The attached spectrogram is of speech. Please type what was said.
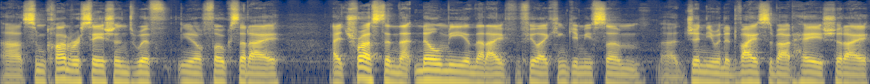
uh, some conversations with you know folks that I I trust and that know me and that I feel like can give me some uh, genuine advice about hey should I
